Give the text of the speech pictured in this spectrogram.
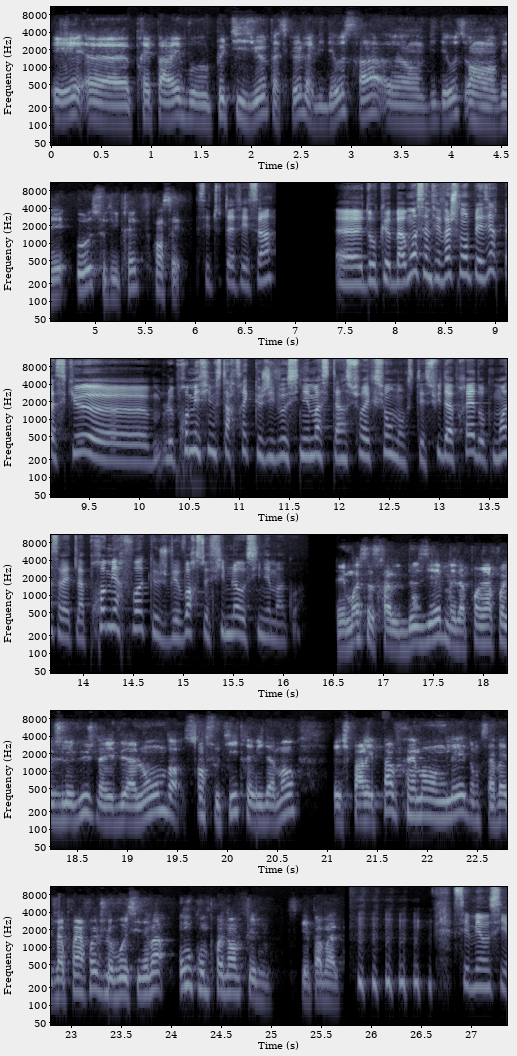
Et euh, préparez vos petits yeux parce que la vidéo sera euh, en vidéo en VO sous-titré français. C'est tout à fait ça. Euh, donc, bah moi, ça me fait vachement plaisir parce que le premier film Star Trek que j'ai vu au cinéma, c'était Insurrection, donc c'était celui d'après. Donc moi, ça va être la première fois que je vais voir ce film-là au cinéma, quoi. Et moi, ce sera le deuxième, mais la première fois que je l'ai vu, je l'avais vu à Londres, sans sous-titres évidemment, et je parlais pas vraiment anglais, donc ça va être la première fois que je le vois au cinéma en comprenant le film, ce qui est pas mal. c'est bien aussi.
